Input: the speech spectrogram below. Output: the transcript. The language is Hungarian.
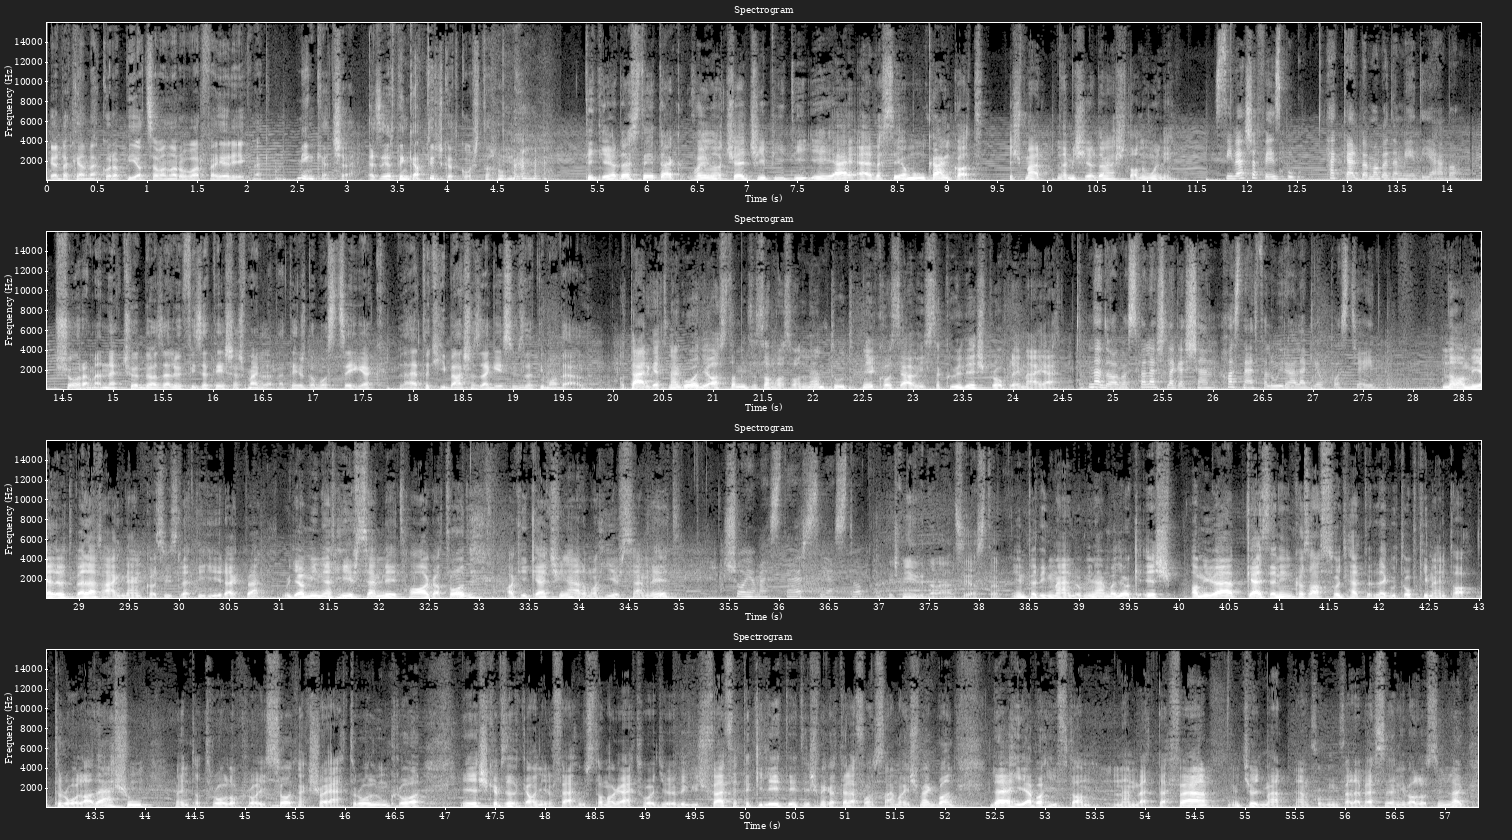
Érdekel, mekkora piaca van a rovarfehérjéknek? Minket se, ezért inkább tücsköt kóstolunk. Ti kérdeztétek, vajon a ChatGPT AI elveszi a munkánkat? És már nem is érdemes tanulni? Szíves a Facebook? Hackeld be magad a médiába. Sorra mennek csődbe az előfizetéses meglepetésdoboz cégek. Lehet, hogy hibás az egész üzleti modell. A Target megoldja azt, amit az Amazon nem tud, méghozzá a visszaküldés problémáját. Ne dolgozz feleslegesen, használd fel újra a legjobb posztjaid. Na, mielőtt belevágnánk az üzleti hírekbe, ugye a minden hírszemlét hallgatod, akikkel csinálom a hírszemlét, Sólyom Eszter, sziasztok! És Nyíri Donát, sziasztok! Én pedig Mándó Milán vagyok, és amivel kezdenénk az az, hogy hát legutóbb kiment a troll adásunk, mert a trollokról is szólt, meg saját trollunkról, és képzeljétek el, annyira felhúzta magát, hogy végül is felfedte kilétét, és még a telefonszáma is megvan, de hiába hívtam, nem vette fel, úgyhogy már nem fogunk vele beszélni valószínűleg.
